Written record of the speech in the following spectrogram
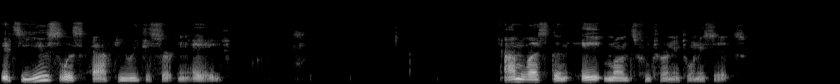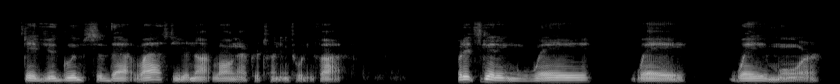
It's useless after you reach a certain age. I'm less than eight months from turning 26. Gave you a glimpse of that last year, not long after turning 25. But it's getting way, way, way more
